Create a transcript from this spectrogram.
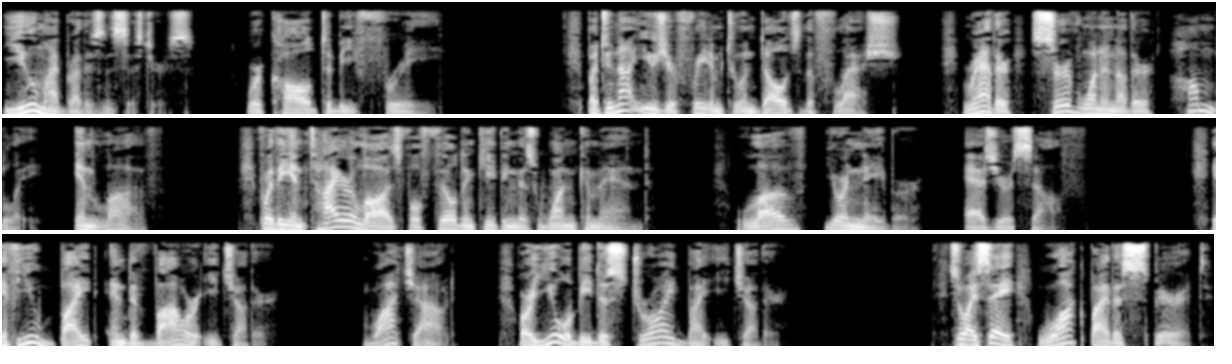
You my brothers and sisters were called to be free. But do not use your freedom to indulge the flesh. Rather serve one another humbly in love. For the entire law is fulfilled in keeping this one command. Love your neighbor as yourself if you bite and devour each other watch out or you will be destroyed by each other. So i say walk by the spirit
